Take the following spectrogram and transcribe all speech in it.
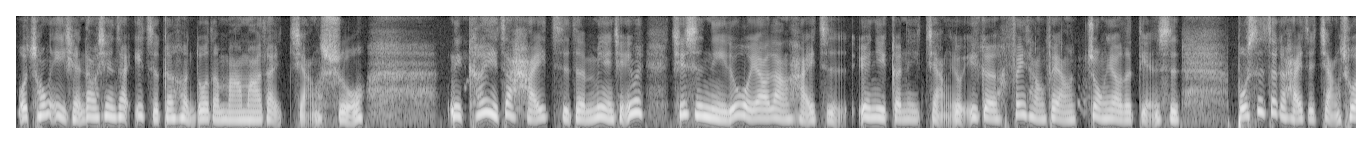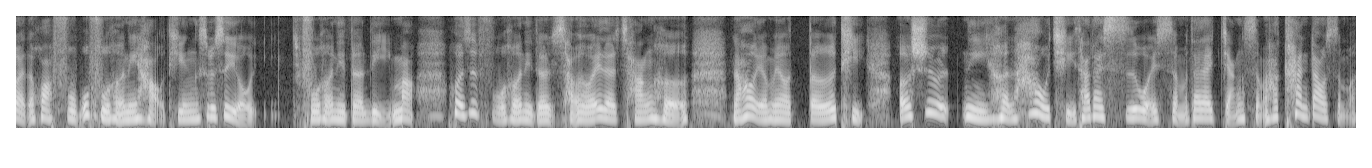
我从以前到现在一直跟很多的妈妈在讲说，你可以在孩子的面前，因为其实你如果要让孩子愿意跟你讲，有一个非常非常重要的点是，不是这个孩子讲出来的话符不符合你好听，是不是有？符合你的礼貌，或者是符合你的所谓的场合，然后有没有得体，而是你很好奇他在思维什么，他在讲什么，他看到什么，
